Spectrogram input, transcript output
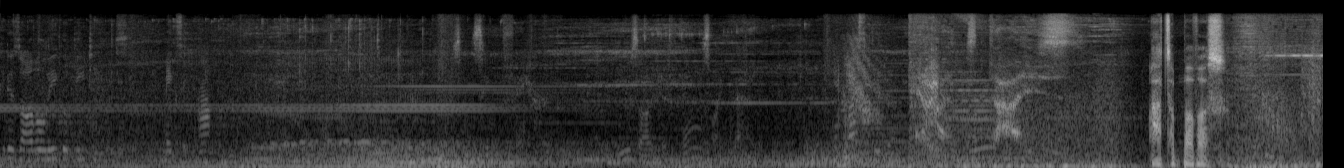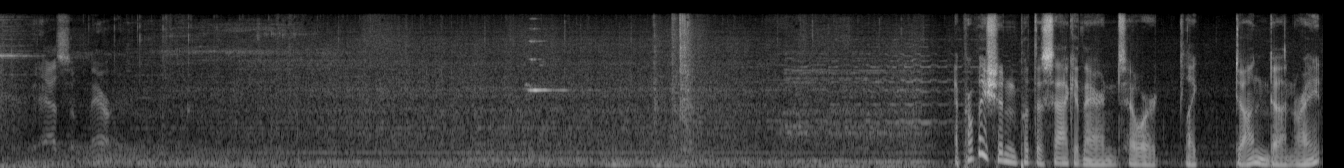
He does all the legal details, makes it proper. Doesn't seem fair. Use all your things like that. It must be though. Dice. Ah, it's above us. It has some merit. I probably shouldn't put the sack in there until we're, like, done done, right?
